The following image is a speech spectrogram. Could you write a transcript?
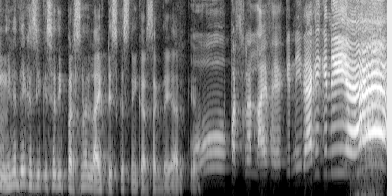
ਮੈਨੇ ਦੇਖ ਅਸੀਂ ਕਿਸੇ ਦੀ ਪਰਸਨਲ ਲਾਈਫ ਡਿਸਕਸ ਨਹੀਂ ਕਰ ਸਕਦੇ ਯਾਰ। ਉਹ ਪਰਸਨਲ ਲਾਈਫ ਹੈ ਕਿੰਨੀ ਰਹਿ ਗਈ ਕਿੰਨੀ ਹੈ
